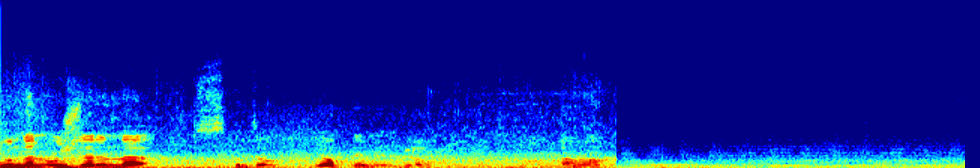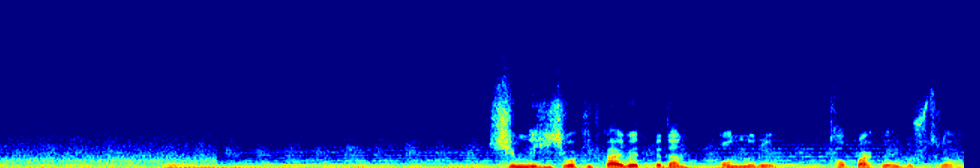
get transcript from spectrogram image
Bunların uçlarında sıkıntı yok değil mi? Yok. Tamam. Şimdi hiç vakit kaybetmeden onları toprakla buluşturalım.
